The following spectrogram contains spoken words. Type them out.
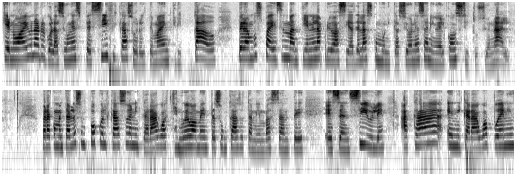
que no hay una regulación específica sobre el tema de encriptado, pero ambos países mantienen la privacidad de las comunicaciones a nivel constitucional. Para comentarles un poco el caso de Nicaragua, que nuevamente es un caso también bastante eh, sensible, acá en Nicaragua pueden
